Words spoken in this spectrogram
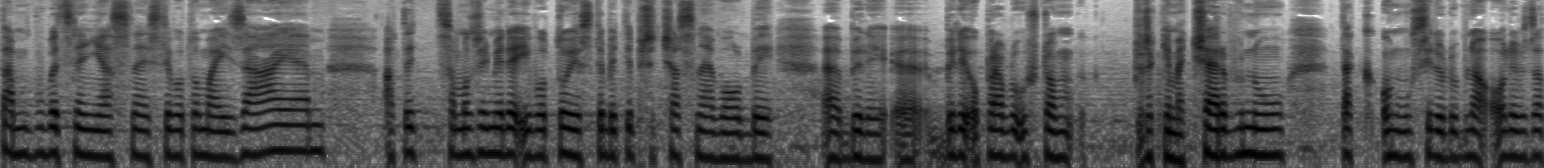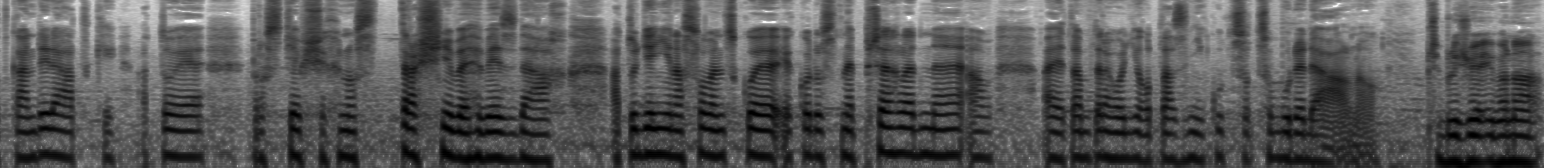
tam vůbec není jasné, jestli o to mají zájem. A teď samozřejmě jde i o to, jestli by ty předčasné volby eh, byly, eh, byly opravdu už v tom řekněme červnu, tak on musí do dubna odevzat kandidátky a to je prostě všechno strašně ve hvězdách a to dění na Slovensku je jako dost nepřehledné a, a je tam teda hodně otazníků, co, co bude dál. No. Přibližuje Ivana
